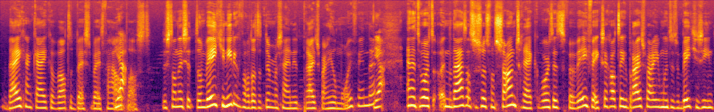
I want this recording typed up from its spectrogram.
Wij gaan kijken wat het beste bij het verhaal Ja. past. Dus dan, is het, dan weet je in ieder geval dat het nummers zijn die het bruidspaar heel mooi vinden. Ja. En het wordt inderdaad als een soort van soundtrack wordt het verweven. Ik zeg altijd tegen bruidspaar, je moet het een beetje zien...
